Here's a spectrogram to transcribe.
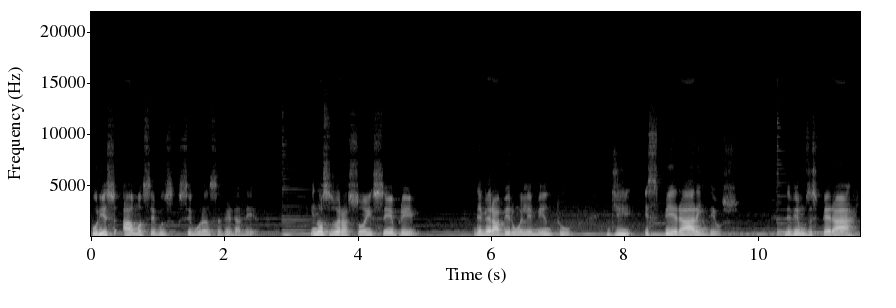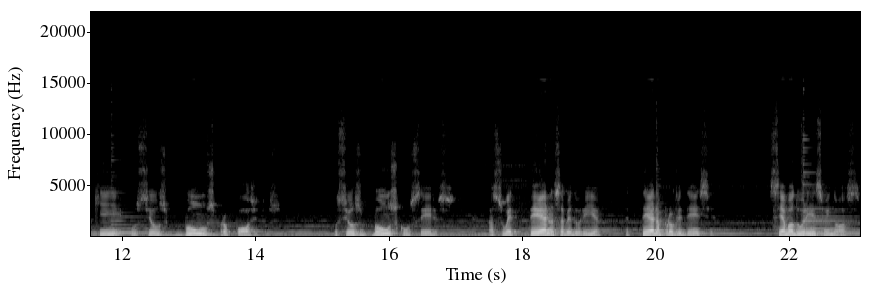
Por isso, há uma segurança verdadeira. Em nossas orações, sempre deverá haver um elemento de esperar em Deus. Devemos esperar que os seus bons propósitos, os seus bons conselhos, a sua eterna sabedoria, eterna providência se amadureçam em nós.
